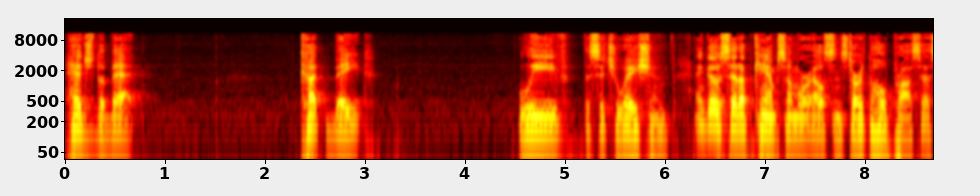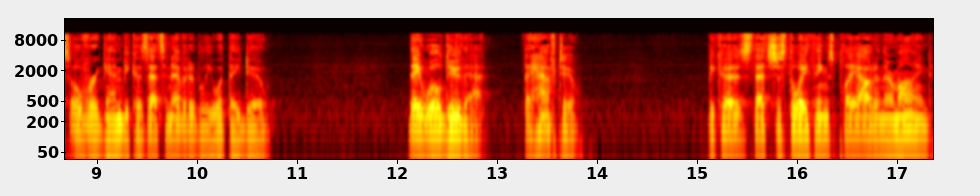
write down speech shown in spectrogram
hedge the bet, cut bait, leave the situation, and go set up camp somewhere else and start the whole process over again because that's inevitably what they do. They will do that. They have to. Because that's just the way things play out in their mind.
